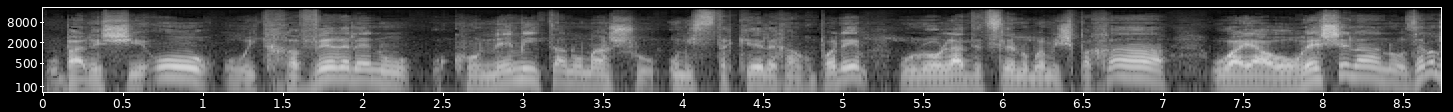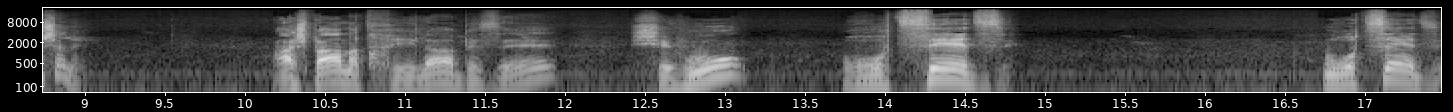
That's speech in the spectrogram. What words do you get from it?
הוא בא לשיעור, הוא התחבר אלינו, הוא קונה מאיתנו משהו, הוא מסתכל איך אנחנו פונים, הוא נולד אצלנו במשפחה, הוא היה הורה שלנו, זה לא משנה. ההשפעה מתחילה בזה שהוא רוצה את זה. הוא רוצה את זה.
